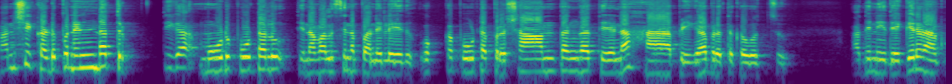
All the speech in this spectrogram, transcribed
మనిషి కడుపు నిండా తృప్తి తృప్తిగా మూడు పూటలు తినవలసిన పని లేదు. ఒక్క పూట ప్రశాంతంగా తిన హ్యాపీగా బ్రతకవచ్చు. అది నీ దగ్గర నాకు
